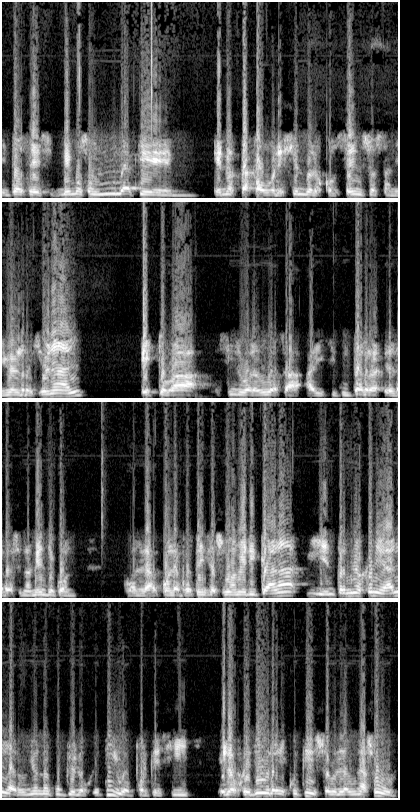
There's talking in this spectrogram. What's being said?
entonces vemos a un Lula que, no está favoreciendo los consensos a nivel regional. Esto va, sin lugar a dudas, a, dificultar el relacionamiento con, la, potencia sudamericana y en términos generales la reunión no cumplió el objetivo, porque si el objetivo era discutir sobre la UNASUR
